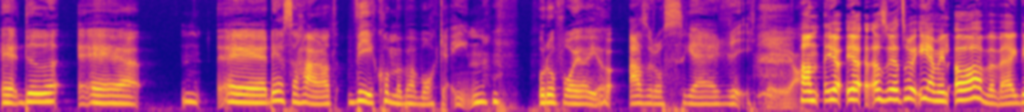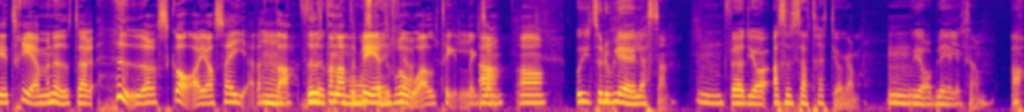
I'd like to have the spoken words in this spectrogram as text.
eh, du, eh, eh, det är så här att vi kommer behöva åka in. Och då får jag ju, alltså då skriker jag. Han, jag, jag, alltså jag tror Emil övervägde i tre minuter, hur ska jag säga detta? Mm, utan att det blir ett vrål till liksom. Ja. Och så då blir jag ju ledsen. Mm. För att jag, alltså så här 30 år gammal. Och Mm. jag blir liksom, ja.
